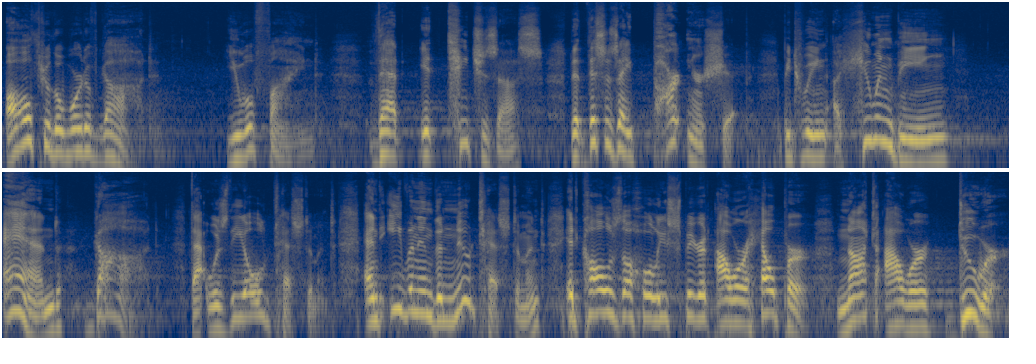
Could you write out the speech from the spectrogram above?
All through the Word of God, you will find that it teaches us that this is a partnership between a human being and God. That was the Old Testament. And even in the New Testament, it calls the Holy Spirit our helper, not our doer.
